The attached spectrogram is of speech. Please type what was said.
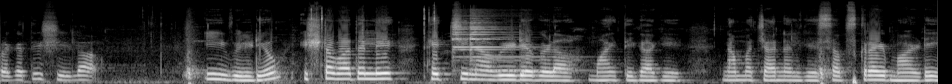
ಪ್ರಗತಿಶೀಲ. ಈ ವಿಡಿಯೋ ಇಷ್ಟವಾದಲ್ಲಿ ಹೆಚ್ಚಿನ ವಿಡಿಯೋಗಳ ಮಾಹಿತಿಗಾಗಿ ನಮ್ಮ ಚಾನಲ್ಗೆ ಸಬ್ಸ್ಕ್ರೈಬ್ ಮಾಡಿ.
